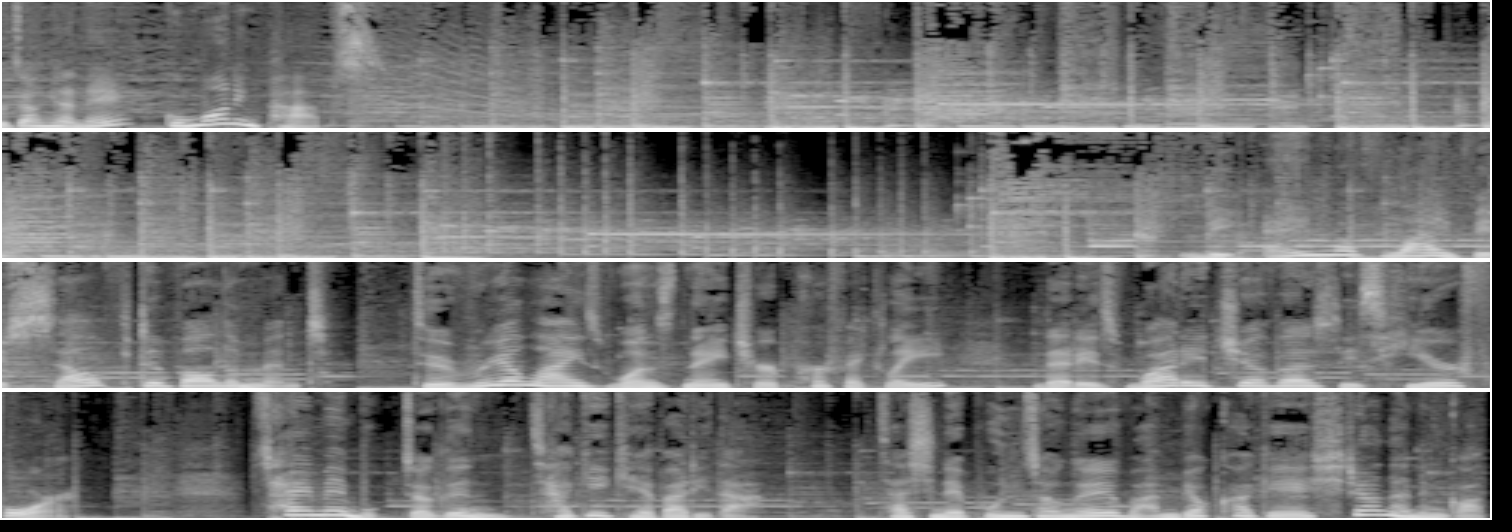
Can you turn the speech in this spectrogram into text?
조정현의 Good Morning Pops. The aim of life is self-development. To realize one's nature perfectly, that is what each of us is here for. 삶의 목적은 자기 개발이다. 자신의 본성을 완벽하게 실현하는 것.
